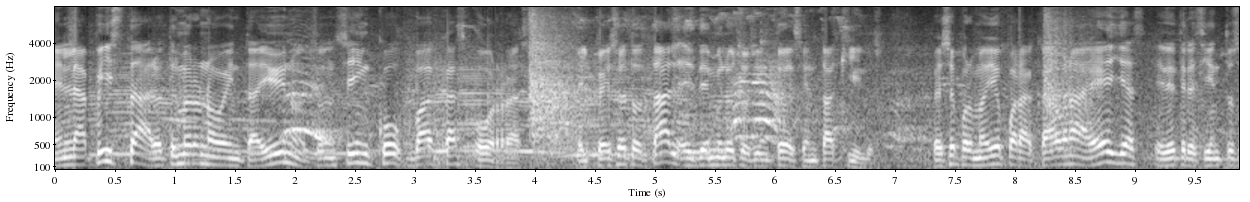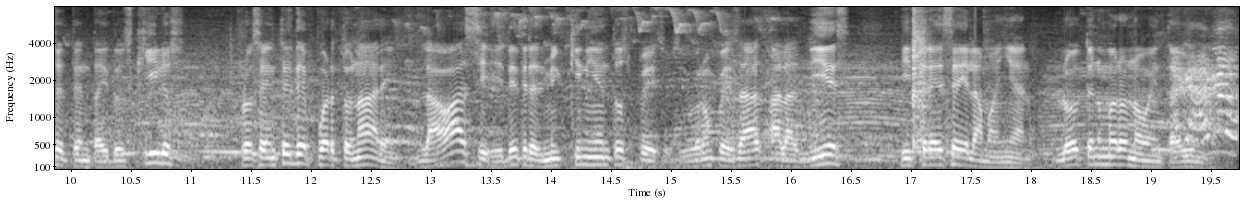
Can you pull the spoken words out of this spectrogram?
En la pista, lote número 91, son 5 vacas horras. El peso total es de 1860 kilos. peso promedio para cada una de ellas es de 372 kilos. Procedentes de Puerto Nare. La base es de 3.500 pesos y fueron pesadas a las 10 y 13 de la mañana. Lote número 91.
